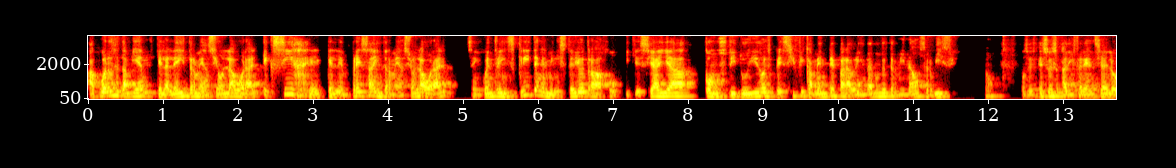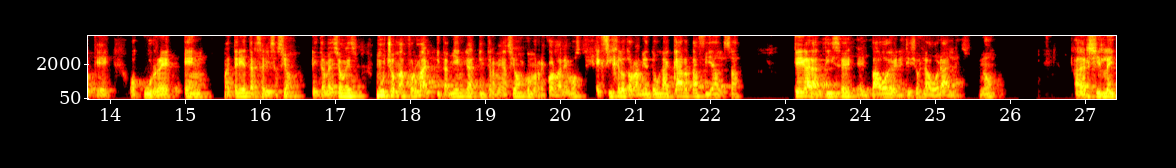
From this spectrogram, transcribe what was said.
Acuérdense también que la ley de intermediación laboral exige que la empresa de intermediación laboral se encuentre inscrita en el Ministerio de Trabajo y que se haya constituido específicamente para brindar un determinado servicio. Entonces, eso es a diferencia de lo que ocurre en materia de tercerización. La intermediación es mucho más formal y también la intermediación, como recordaremos, exige el otorgamiento de una carta fianza que garantice el pago de beneficios laborales, ¿no? A ver, Shirley,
